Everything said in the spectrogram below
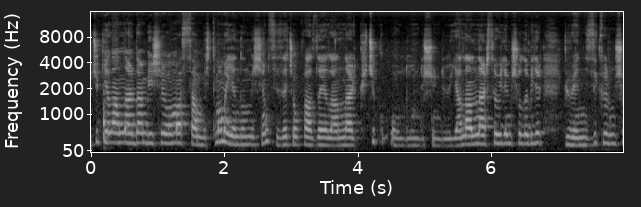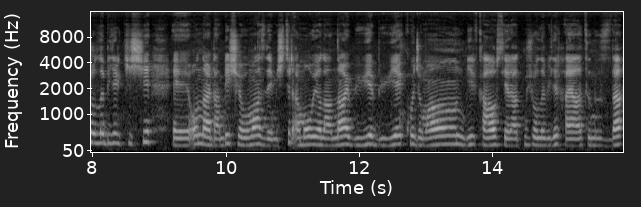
Küçük yalanlardan bir şey olmaz sanmıştım ama yanılmışım. Size çok fazla yalanlar küçük olduğunu düşündüğü yalanlar söylemiş olabilir. Güveninizi kırmış olabilir kişi. Ee, onlardan bir şey olmaz demiştir ama o yalanlar büyüye büyüye kocaman bir kaos yaratmış olabilir hayatınızda.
